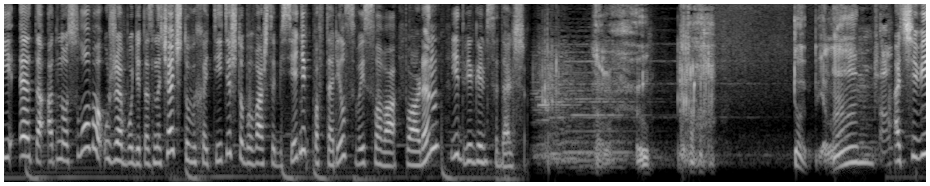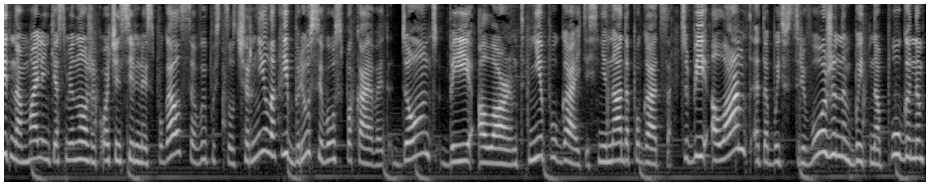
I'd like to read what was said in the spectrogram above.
и это одно слово уже будет означать, что вы хотите, чтобы ваш собеседник повторил свои слова. Pardon, и двигаемся дальше. Очевидно, маленький осьминожек очень сильно испугался, выпустил чернила, и Брюс его успокаивает. Don't be alarmed. Не пугайтесь, не надо пугаться. To be alarmed — это быть встревоженным, быть напуганным,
